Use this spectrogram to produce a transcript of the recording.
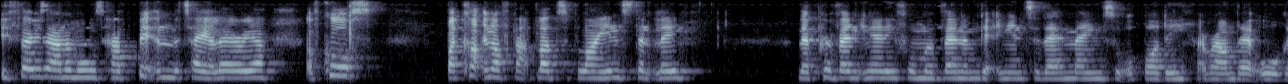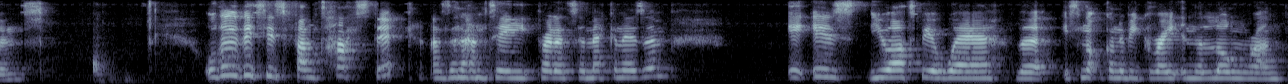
If those animals have bitten the tail area, of course, by cutting off that blood supply instantly, they're preventing any form of venom getting into their main sort of body around their organs. Although this is fantastic as an anti-predator mechanism, it is you are to be aware that it's not going to be great in the long run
